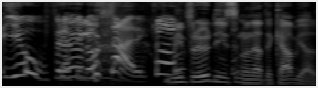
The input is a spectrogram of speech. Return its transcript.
Jo, för att det blir starkt. Min fru nyser när hon äter kaviar.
